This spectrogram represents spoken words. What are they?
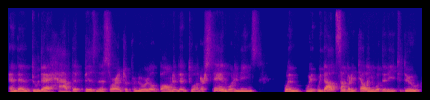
and then do they have the business or entrepreneurial bone and then to understand what it means when without somebody telling you what they need to do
